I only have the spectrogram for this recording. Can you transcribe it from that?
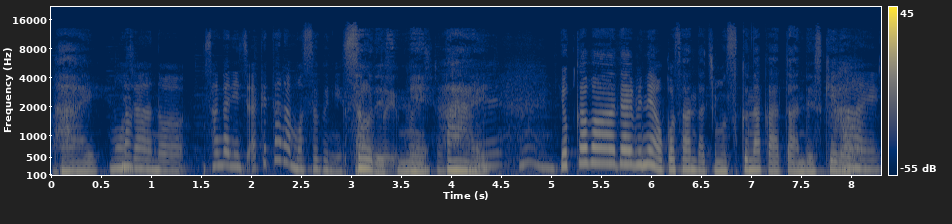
はい。もうじゃあ、あの、三が日明けたらもうすぐにスタートという感じですね。そうですね。はい。4日はだいぶね、お子さんたちも少なかったんですけど、はい、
